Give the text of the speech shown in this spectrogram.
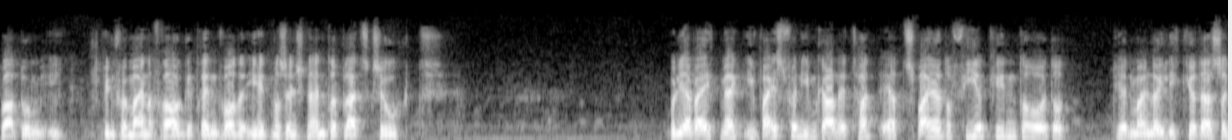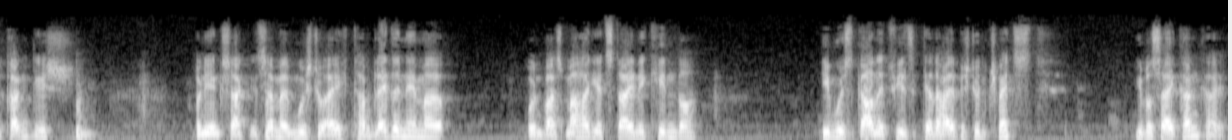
War dumm, ich bin von meiner Frau getrennt worden, ich hätte mir sonst einen anderen Platz gesucht. Und ich habe echt gemerkt, ich weiß von ihm gar nicht, hat er zwei oder vier Kinder oder die haben mal neulich gehört, dass er krank ist. Und ich habe gesagt, sag mal, musst du eigentlich Tabletten nehmen und was machen jetzt deine Kinder? Ich muss gar nicht viel, der hat eine halbe Stunde geschwätzt über seine Krankheit.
